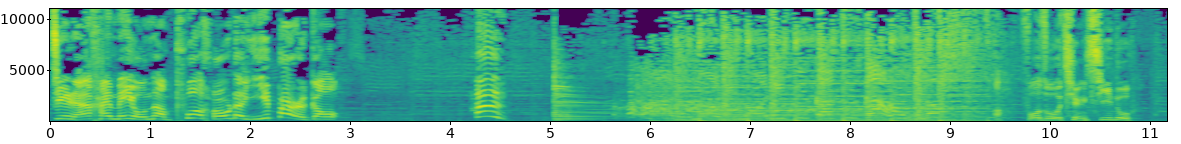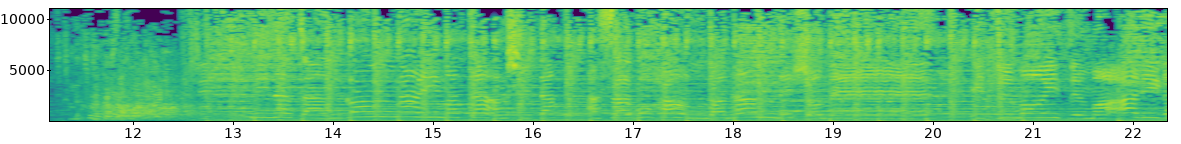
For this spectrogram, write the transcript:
竟然还没有那泼猴的一半儿高。哼！もりもりぷかぷかお風呂啊，佛祖请息怒。 皆さんごんないまた明日朝ごはんは何でしょうねいつもいつもありが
